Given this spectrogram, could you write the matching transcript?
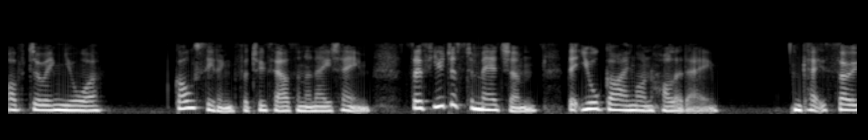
of doing your goal setting for 2018. So if you just imagine that you're going on holiday. Okay, so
